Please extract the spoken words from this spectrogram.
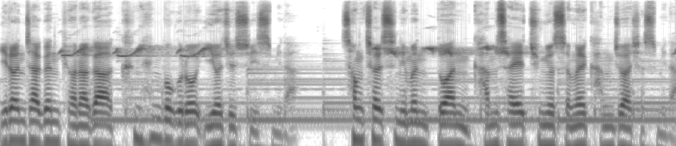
이런 작은 변화가 큰 행복으로 이어질 수 있습니다. 성철 스님은 또한 감사의 중요성을 강조하셨습니다.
